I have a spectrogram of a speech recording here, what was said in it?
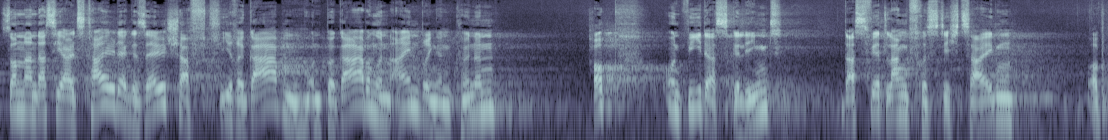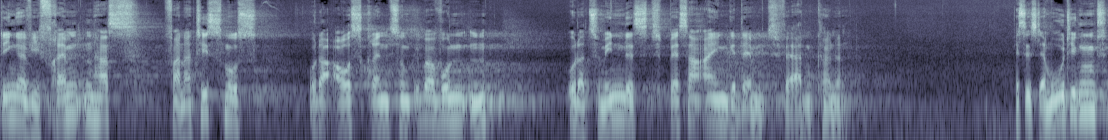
sondern dass sie als Teil der Gesellschaft ihre Gaben und Begabungen einbringen können, ob und wie das gelingt, das wird langfristig zeigen, ob Dinge wie Fremdenhass, Fanatismus oder Ausgrenzung überwunden oder zumindest besser eingedämmt werden können. Es ist ermutigend,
